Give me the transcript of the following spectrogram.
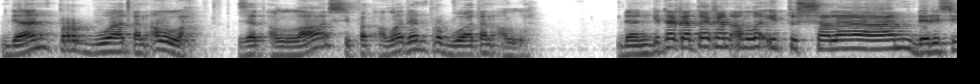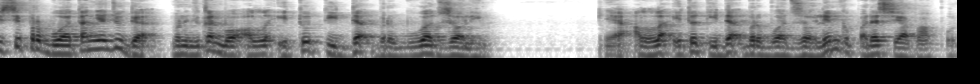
dan perbuatan Allah. Zat Allah, sifat Allah dan perbuatan Allah. Dan kita katakan Allah itu salam dari sisi perbuatannya juga menunjukkan bahwa Allah itu tidak berbuat zolim. Ya, Allah itu tidak berbuat zolim kepada siapa pun.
